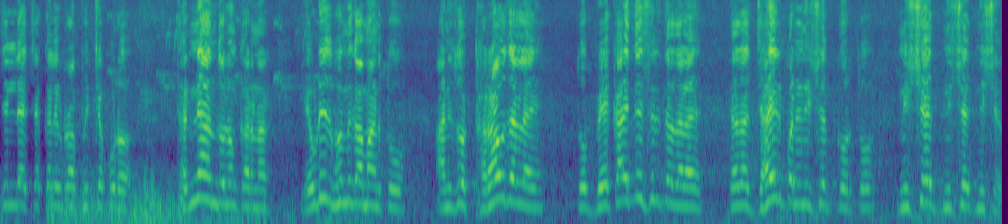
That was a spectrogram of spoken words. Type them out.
जिल्ह्याच्या कलेक्टर ऑफिसच्या पुढं धरणे आंदोलन करणार. एवढीच भूमिका मांडतो आणि जो ठराव झाला आहे तो बेकायदेशीरित्या झाला आहे त्याचा जाहीरपणे निषेध करतो. निषेध निषेध निषेध.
